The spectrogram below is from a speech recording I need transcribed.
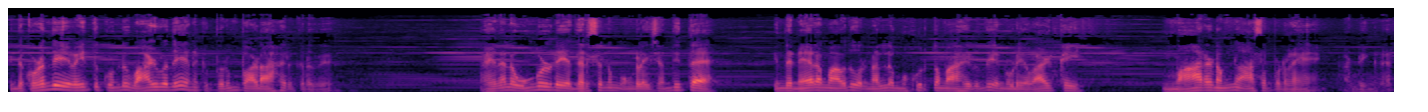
இந்த குழந்தையை வைத்துக்கொண்டு வாழ்வதே எனக்கு பெரும் பாடாக இருக்கிறது. அதனால் உங்களுடைய தரிசனம் உங்களை சந்தித்த இந்த நேரமாவது ஒரு நல்ல முகூர்த்தமாக இருந்து என்னுடைய வாழ்க்கை மாறணும்னு ஆசைப்படுறேன் அப்படிங்கிறார்.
